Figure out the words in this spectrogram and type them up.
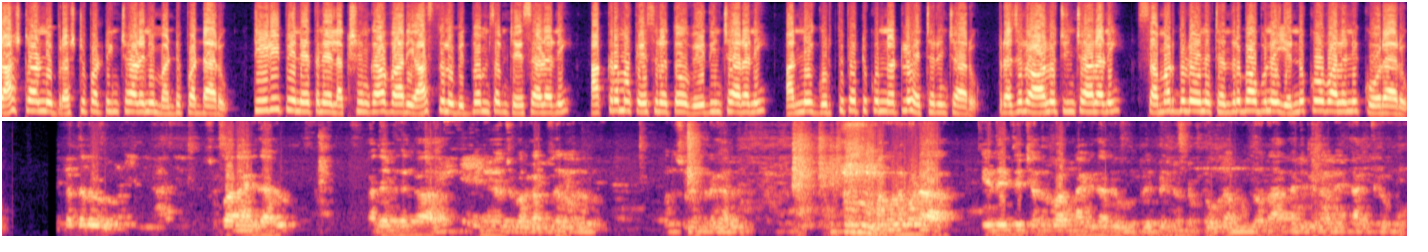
రాష్ట్రాన్ని భ్రష్టు పట్టించాడని మండిపడ్డారు. టీడీపీ నేతలే లక్ష్యంగా వారి ఆస్తులు విధ్వంసం చేశాడని అక్రమ కేసులతో వేధించారని అన్నీ గుర్తుపెట్టుకున్నట్లు హెచ్చరించారు. ప్రజలు ఆలోచించాలని సమర్థుడైన చంద్రబాబును ఎన్నుకోవాలని కోరారు. పెద్దలు గారు అదేవిధంగా నియోజకవర్గ అబ్జర్వర్ మన సురేంద్ర గారు మమ్మల్ని కూడా ఏదైతే చంద్రబాబు నాయుడు గారు రేపు ఎల్లుండి ప్రోగ్రామ్ ఉందో నా గడిపిన అనే కార్యక్రమం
